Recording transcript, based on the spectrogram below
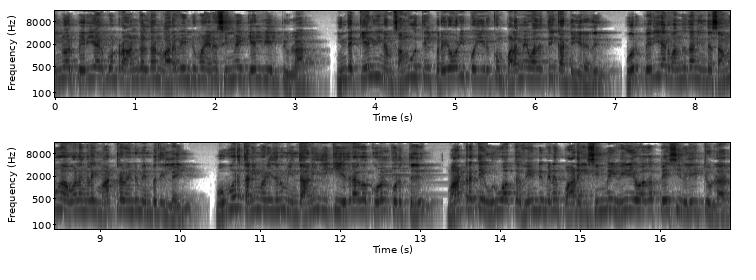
இன்னொரு பெரியார் போன்ற ஆண்கள் தான் வர வேண்டுமா என சின்மை கேள்வி எழுப்பியுள்ளார். இந்த கேள்வி நம் சமூகத்தில் பிரயோடி போயிருக்கும் பழமைவாதத்தை காட்டுகிறது. ஒரு பெரியார் வந்துதான் இந்த சமூக அவலங்களை மாற்ற வேண்டும் என்பதில்லை. ஒவ்வொரு தனி மனிதனும் இந்த அநீதிக்கு எதிராக குரல் கொடுத்து மாற்றத்தை உருவாக்க வேண்டும் என பாடகி சின்மை வீடியோவாக பேசி வெளியிட்டுள்ளார்.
